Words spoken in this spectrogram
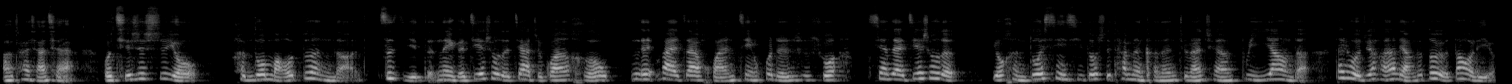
然后突然想起来，我其实是有很多矛盾的，自己的那个接受的价值观和内外在环境，或者是说现在接受的有很多信息都是他们可能就完全不一样的。但是我觉得好像两个都有道理，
